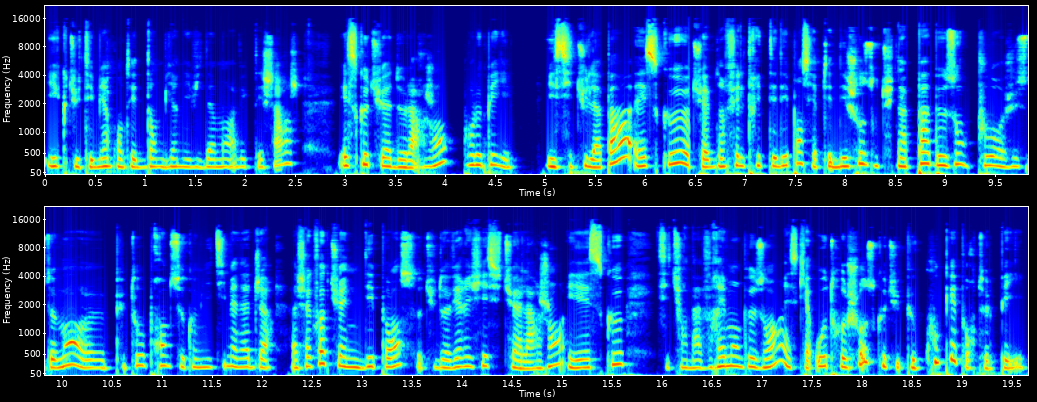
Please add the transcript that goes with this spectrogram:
et que tu t'es bien compté dedans, bien évidemment, avec tes charges? Est-ce que tu as de l'argent pour le payer? Et si tu l'as pas, est-ce que tu as bien fait le tri de tes dépenses? Il y a peut-être des choses dont tu n'as pas besoin pour justement euh, plutôt prendre ce community manager. À chaque fois que tu as une dépense, tu dois vérifier si tu as l'argent et est-ce que si tu en as vraiment besoin, est-ce qu'il y a autre chose que tu peux couper pour te le payer?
